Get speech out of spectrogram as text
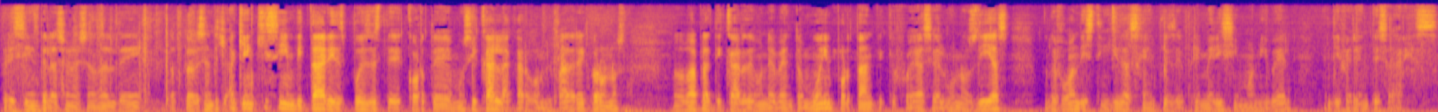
presidente de la Asociación Nacional de Doctores en a quien quise invitar y después de este corte musical a cargo del padre Cronos, nos va a platicar de un evento muy importante que fue hace algunos días, donde fueron distinguidas gentes de primerísimo nivel en diferentes áreas.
